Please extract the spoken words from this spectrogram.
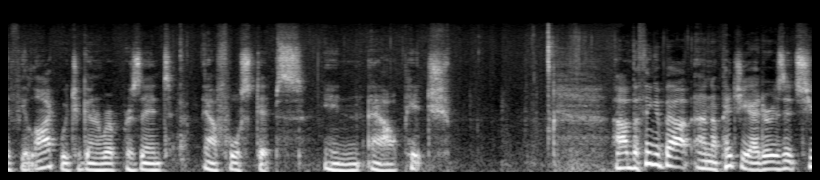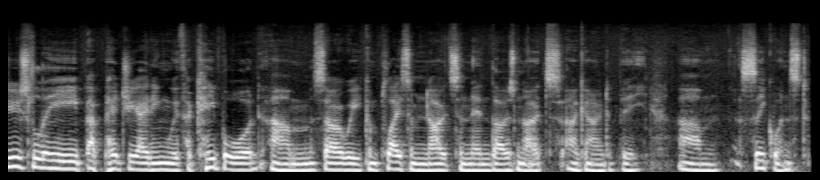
if you like, which are going to represent our four steps in our pitch. Uh, the thing about an arpeggiator is it's usually arpeggiating with a keyboard, um, so we can play some notes and then those notes are going to be um, sequenced.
